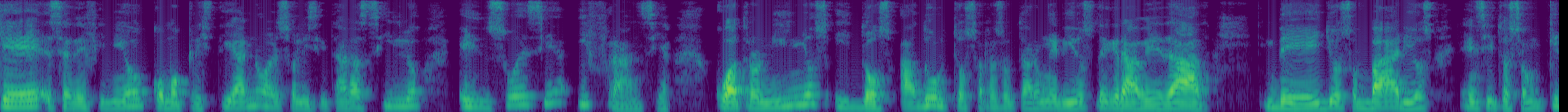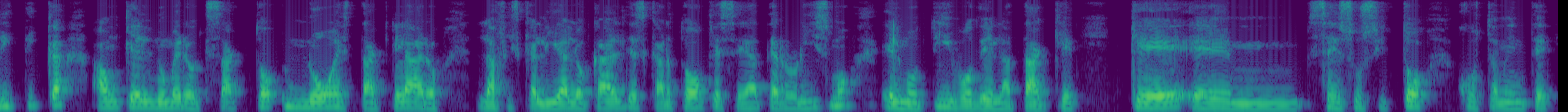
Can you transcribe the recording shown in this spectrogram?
que se definió como cristiano al solicitar asilo en Suecia y Francia. Cuatro niños y dos adultos resultaron heridos de gravedad de ellos varios en situación crítica, aunque el número exacto no está claro. La Fiscalía local descartó que sea terrorismo el motivo del ataque que em, se suscitó justamente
